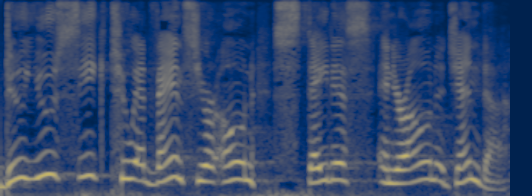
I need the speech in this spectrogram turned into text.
Do you seek to advance your own status and your own agenda?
